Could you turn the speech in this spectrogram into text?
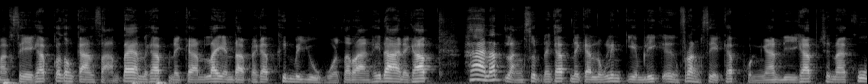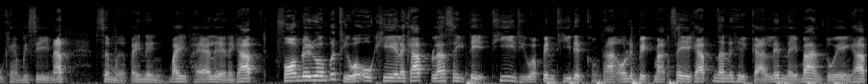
มาร์เซย์ครับก็ต้องการ 3 แต้มนะครับในการไล่อันดับนะครับขึ้นไปอยู่หัวตารางให้ได้นะครับ5นัดหลังสุดนะครับในการลงเล่นเกมลีกเอิงฝรั่งเศสครับผลงานดีครับชนะคู่แข่งไป 4 นัด เสมอไป 1 ไม่แพ้เลยนะครับฟอร์มโดยรวมก็ถือว่าโอเคเลยครับและสถิติที่ถือว่าเป็นทีเด็ดของทางโอลิมปิกมาร์เซย์ครับนั่นก็คือการเล่นในบ้านตัวเองครับ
